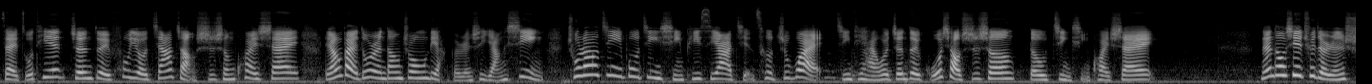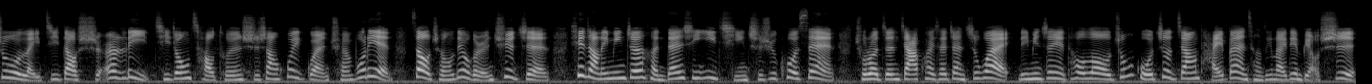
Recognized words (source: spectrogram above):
在昨天针对妇幼家长师生快筛，两百多人当中两个人是阳性。除了要进一步进行 PCR 检测之外，今天还会针对国小师生都进行快筛。南投县确诊人数累积到十二例，其中草屯时尚会馆传播链造成六个人确诊。县长林明珍很担心疫情持续扩散，除了增加快筛站之外，林明珍也透露，中国浙江台办曾经来电表示，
